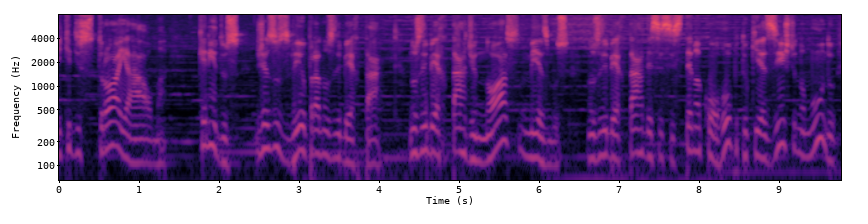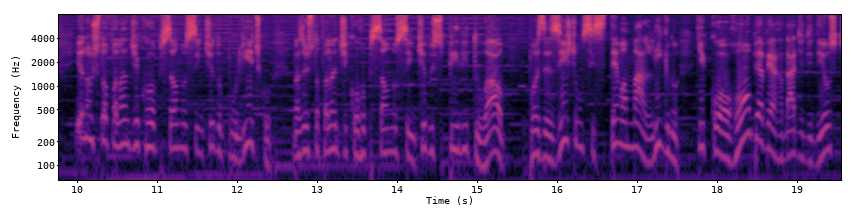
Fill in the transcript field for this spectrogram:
e que destrói a alma. Queridos, Jesus veio para nos libertar, nos libertar de nós mesmos, nos libertar desse sistema corrupto que existe no mundo. E eu não estou falando de corrupção no sentido político, mas eu estou falando de corrupção no sentido espiritual, pois existe um sistema maligno que corrompe a verdade de Deus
